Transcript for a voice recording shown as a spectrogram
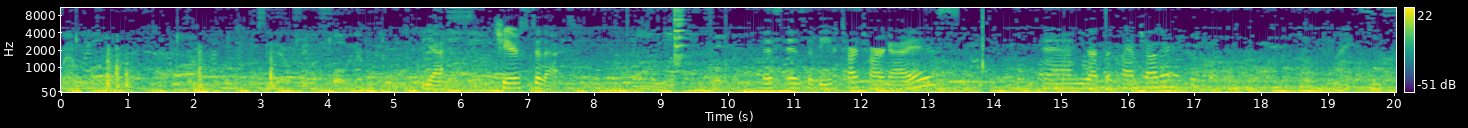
family. So yeah, we're feeling full and everything. Yes. Cheers to that. This is the beef tartare, guys. And you got the clam chowder. Nice.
